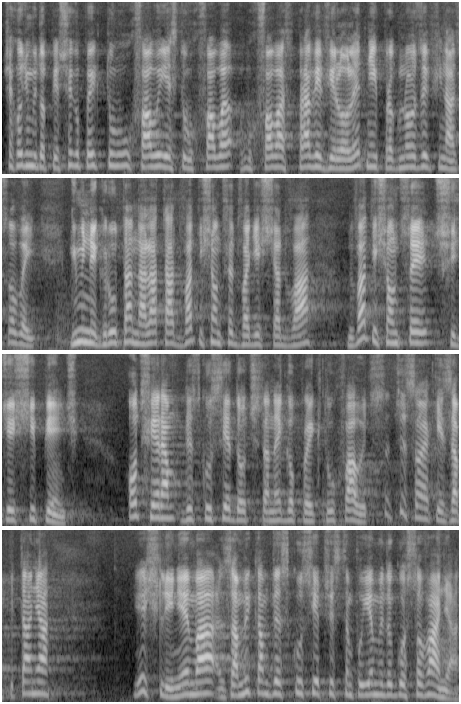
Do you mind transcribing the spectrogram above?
Przechodzimy do pierwszego projektu uchwały. Jest to uchwała, uchwała w sprawie wieloletniej prognozy finansowej gminy Gruta na lata 2022-2035. Otwieram dyskusję do czytanego projektu uchwały. Czy- są jakieś zapytania? Jeśli nie ma, zamykam dyskusję. Przystępujemy do głosowania.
